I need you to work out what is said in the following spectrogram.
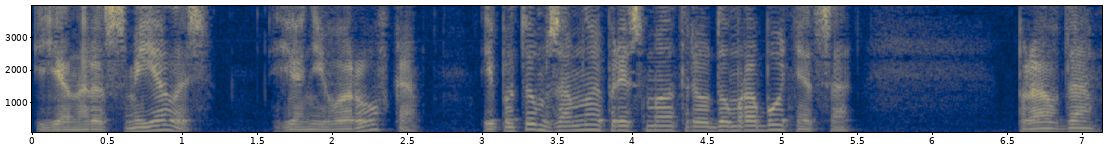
Яна рассмеялась. «Я не воровка, и потом за мной присматривал домработница. Правда,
